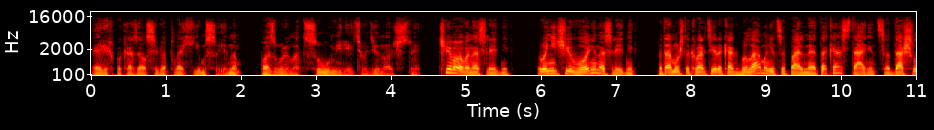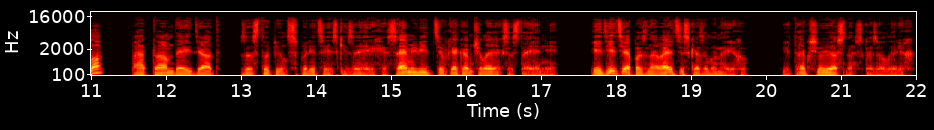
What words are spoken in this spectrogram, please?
Эрих показал себя плохим сыном, позволил отцу умереть в одиночестве. «Чего вы наследник? Вы ничего не наследник, потому что квартира как была муниципальная, так и останется. Дошло?» «Потом дойдет», — заступился полицейский за Эриха. «Сами видите, в каком человек состоянии. Идите, опознавайте», — сказал он Эриху. «И так все ясно», — сказал Эрих.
